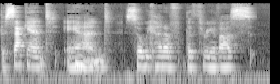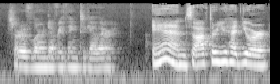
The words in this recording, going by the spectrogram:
the second. And mm-hmm. so we kind of, the three of us, sort of learned everything together. And so after you had your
